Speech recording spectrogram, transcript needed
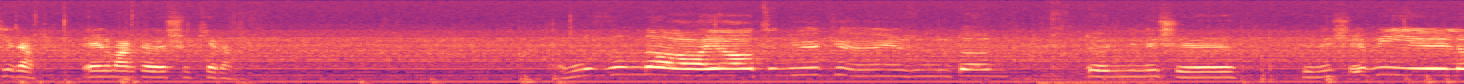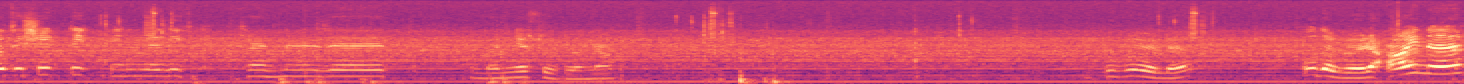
Kerem. Benim arkadaşım Kerem. Omuzunda hayatın yükü yüzünü dön Dön güneşe Güneşe bir yıl ateş ettik bilmedik kendimize Ben niye söylüyorum ya? Bu böyle. Bu da böyle. Aynı?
